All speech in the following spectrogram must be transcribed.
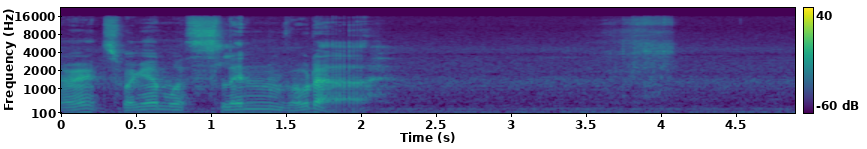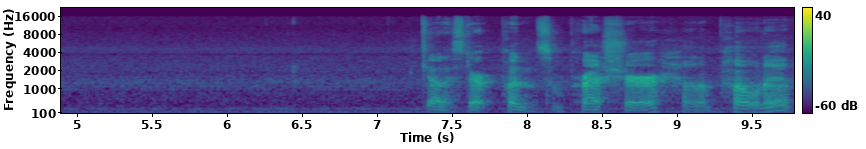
Alright, swing in with Slinn Voda. Gotta start putting some pressure on opponent,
